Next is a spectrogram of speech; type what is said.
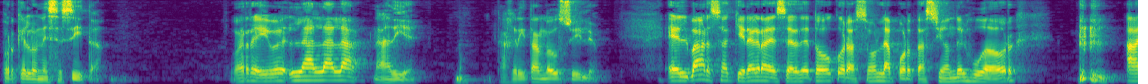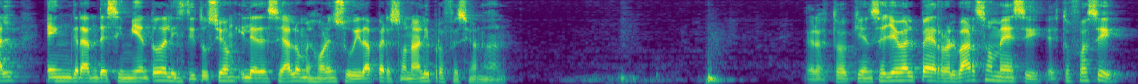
Porque lo necesita. Voy a reír, la, la, la. Nadie. Estás gritando auxilio. El Barça quiere agradecer de todo corazón la aportación del jugador al engrandecimiento de la institución y le desea lo mejor en su vida personal y profesional. Pero esto, ¿quién se lleva el perro? ¿El Barça o Messi? Esto fue así.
